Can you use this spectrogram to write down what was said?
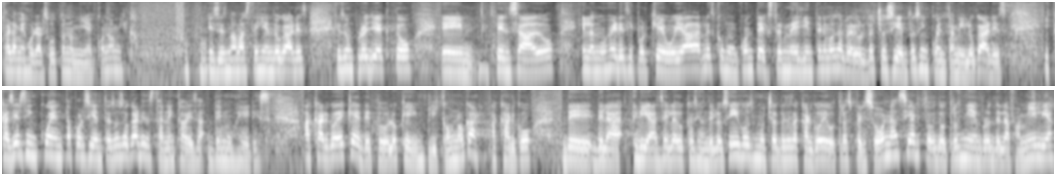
para mejorar su autonomía económica. Ese es Mamás Tejiendo Hogares. Es un proyecto eh, pensado en las mujeres y porque voy a darles como un contexto. En Medellín tenemos alrededor de 850 mil hogares y casi el 50% de esos hogares están en cabeza de mujeres. ¿A cargo de qué? De todo lo que implica un hogar, a cargo de, la crianza y la educación de los hijos, muchas veces a cargo de otras personas, ¿cierto? De otros miembros de la familia,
